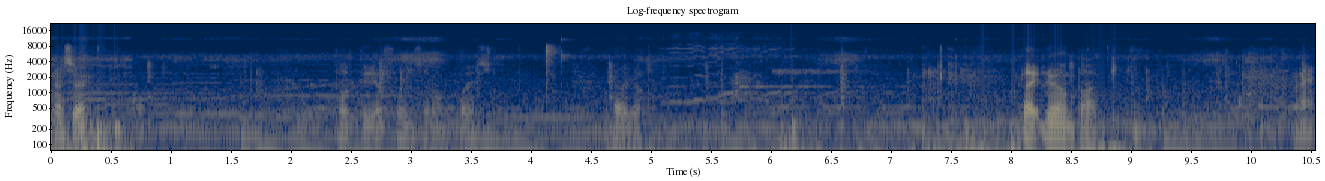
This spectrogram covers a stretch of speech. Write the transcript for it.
Give me a. Plug the earphones in the wrong place. There we go. Right, now I'm back. Right.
